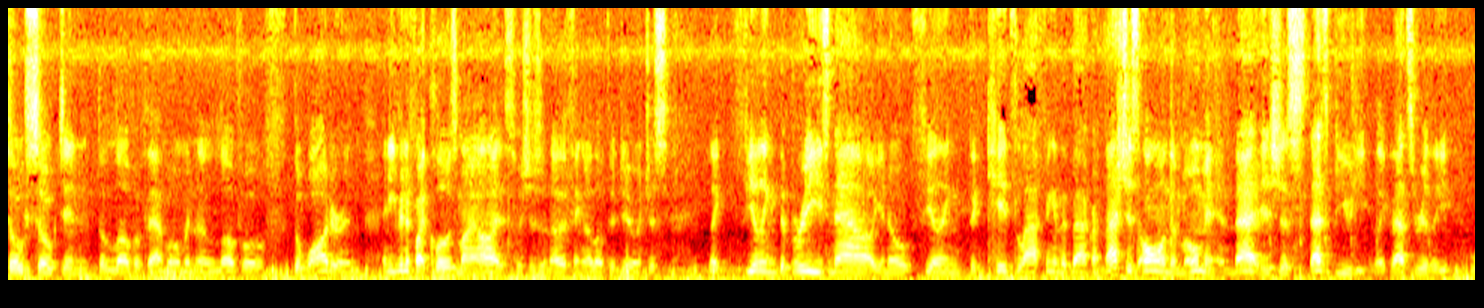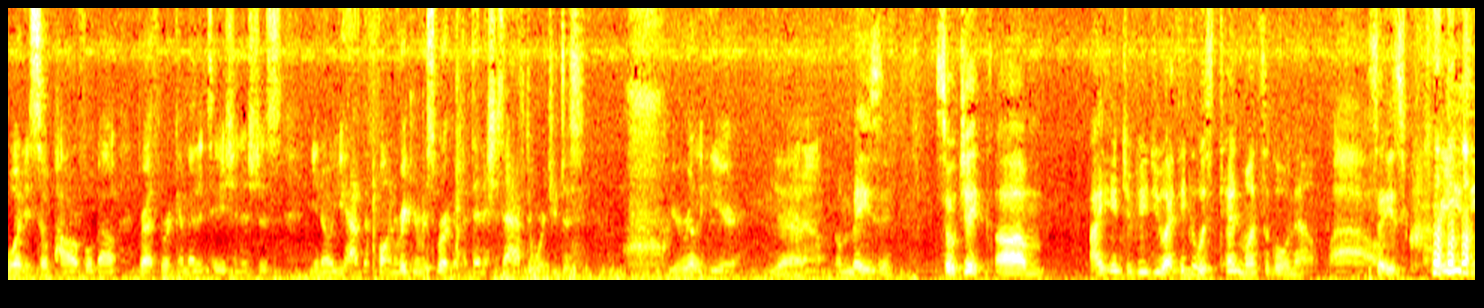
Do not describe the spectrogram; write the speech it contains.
so soaked in the love of that moment and the love of the water and and even if I close my eyes, which is another thing I love to do, and just like feeling the breeze now, you know, feeling the kids laughing in the background. That's just all in the moment, and that is just that's beauty. Like that's really what is so powerful about breath work and meditation. It's just you know you have the fun, rigorous work, but then it's just afterwards you just you're really here. Yeah, You know? amazing. So Jake, um, I interviewed you. I think it was ten months ago now. Wow. So it's crazy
